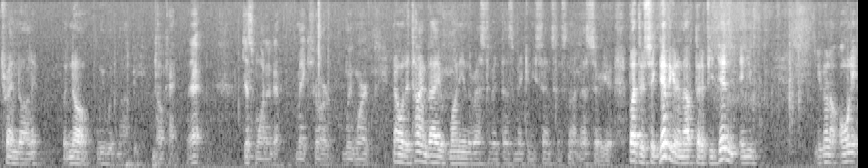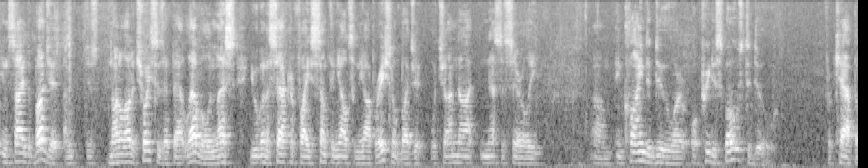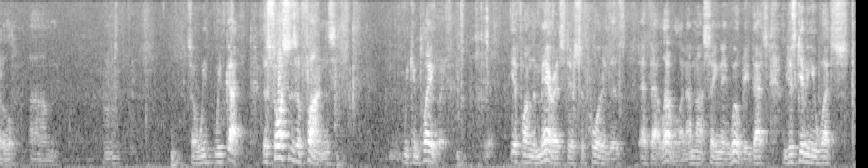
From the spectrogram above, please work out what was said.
trend on it, but no, we would not be. Okay, that, just wanted to make sure we weren't, Now, with the time value of money and the rest of it doesn't make any sense, and it's not necessary here. But they're significant enough that if you didn't, and you, you're gonna own it inside the budget, and there's not a lot of choices at that level unless you were gonna sacrifice something else in the operational budget, which I'm not necessarily um, inclined to do or or predisposed to do for capital. um, So we, we've got, the sources of funds we can play with. If on the merits, they're supported as, at that level, and I'm not saying they will be, that's, I'm just giving you what's,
